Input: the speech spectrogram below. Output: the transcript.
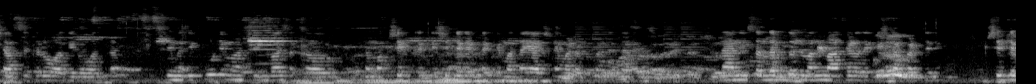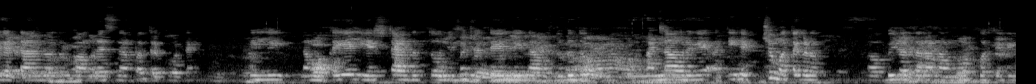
ಶಾಸಕರೂ ಆಗಿರುವಂಥ ಶ್ರೀಮತಿ ಪೂರ್ಣಿಮಾ ಶ್ರೀನಿವಾಸ್ ಅವರು ನಮ್ಮ ಕ್ಷೇತ್ರಕ್ಕೆ ಶಿಡ್ಡಘಟ್ಟಕ್ಕೆ ಮತಯಾಚನೆ ಮಾಡಲು ಬಂದಿದ್ದಾರೆ. ನಾನು ಈ ಸಂದರ್ಭದಲ್ಲಿ ಒಂದು ಮಾತಾಡೋದಕ್ಕೆ ಇಷ್ಟಪಡ್ತೀನಿ. ಶಿಡ್ಲಘಟ್ಟ ಅನ್ನೋದು ಕಾಂಗ್ರೆಸ್ನ ಪತ್ರಕೋಟೆ. ಇಲ್ಲಿ ನಮ್ಮ ಕೈಯಲ್ಲಿ ಎಷ್ಟಾಗುತ್ತೋ ನಿಮ್ಮ ಜೊತೆಯಲ್ಲಿ ನಾವು ದುಡಿದು ಅಣ್ಣ ಅವರಿಗೆ ಅತಿ ಹೆಚ್ಚು ಮತಗಳು ಬೀಳೋ ಥರ ನಾವು ನೋಡ್ಕೋತೀವಿ.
